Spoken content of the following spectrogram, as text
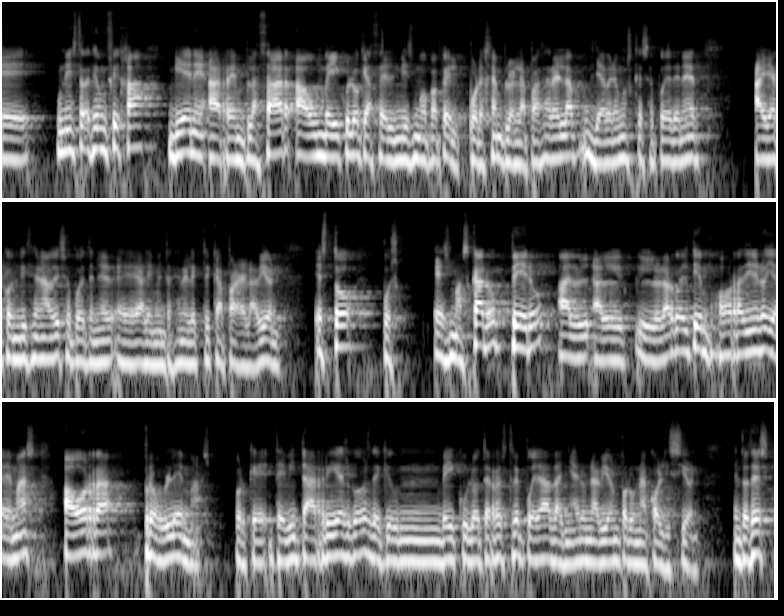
Eh, una instalación fija viene a reemplazar a un vehículo que hace el mismo papel. Por ejemplo, en la pasarela ya veremos que se puede tener aire acondicionado y se puede tener eh, alimentación eléctrica para el avión. Esto pues, es más caro, pero a lo largo del tiempo ahorra dinero y además ahorra problemas, porque te evita riesgos de que un vehículo terrestre pueda dañar un avión por una colisión. Entonces,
